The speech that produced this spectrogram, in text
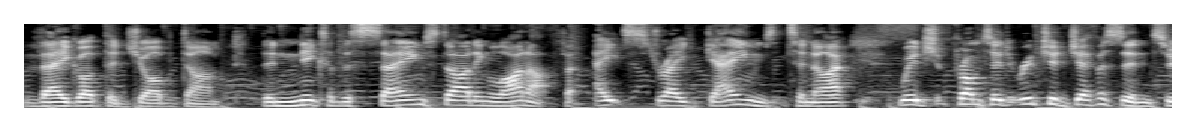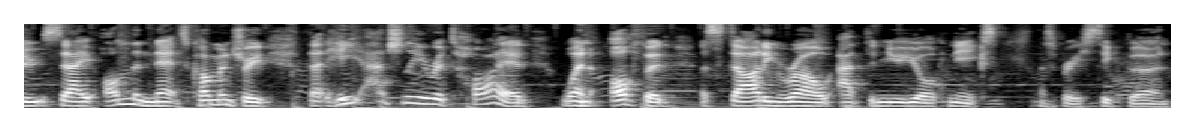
they got the job done. The Knicks had the same starting lineup for 8 straight games tonight, which prompted Richard Jefferson to say on the Nets commentary that he actually retired when offered a starting role at the New York Knicks. That's a pretty sick burn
